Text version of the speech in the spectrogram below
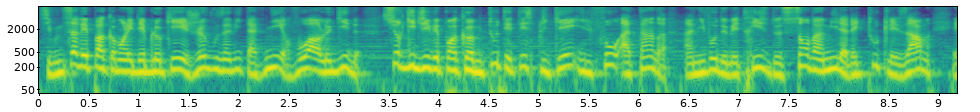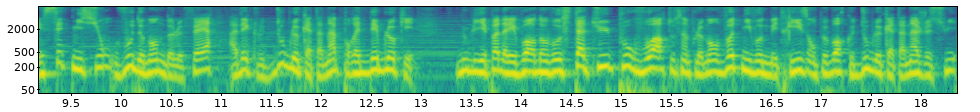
Si vous ne savez pas comment les débloquer, je vous invite à venir voir le guide sur guidegv.com. Tout est expliqué. Il faut atteindre un niveau de maîtrise de 120 000 avec toutes les armes. Et cette mission vous demande de le faire avec le double katana pour être débloqué. N'oubliez pas d'aller voir dans vos statuts pour voir tout simplement votre niveau de maîtrise. On peut voir que double katana, je suis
